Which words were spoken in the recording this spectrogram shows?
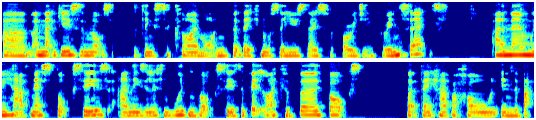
Um, and that gives them lots of things to climb on, but they can also use those for foraging for insects. And then we have nest boxes, and these are little wooden boxes, a bit like a bird box, but they have a hole in the back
